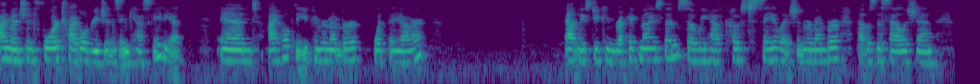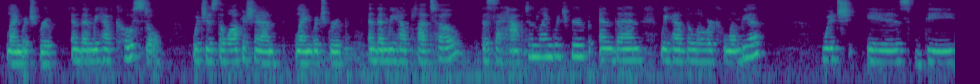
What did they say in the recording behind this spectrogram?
I mentioned four tribal regions in Cascadia, and I hope that you can remember what they are. At least you can recognize them. So we have Coast Salish, and remember that was the Salishan language group. And then we have coastal, which is the Wakashan language group. And then we have plateau, the Sahaptin language group. And then we have the lower Columbia, which is the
